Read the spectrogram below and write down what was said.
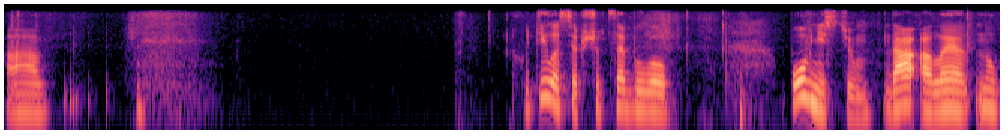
А, хотілося б, щоб це було повністю, да, але ну,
